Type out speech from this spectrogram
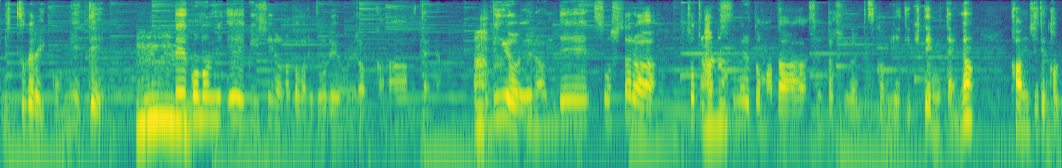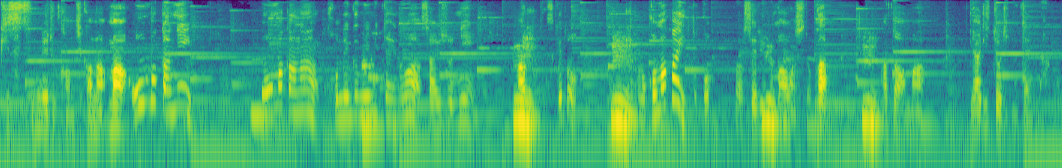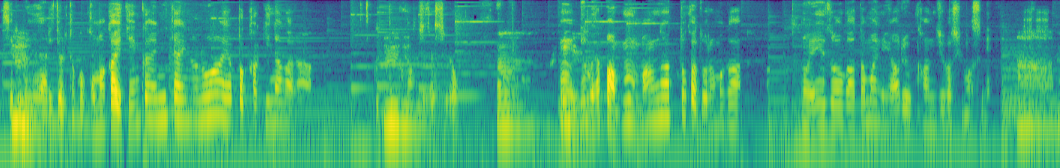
3つぐらいこう見えて、でこの ABC の中からどれを選ぶかなみたいな。B を選んでそしたらちょっと書き進めるとまた選択肢がいくつか見えてきてみたいな感じで書き進める感じかな。まあ大まかに、大まかな骨組みみたいのは最初にあるんですけど、うん、この細かいとこセリフ回しとか、うん、あとはまあやり取りみたいなセリフのやり取りとか、細かい展開みたいなのはやっぱ書きながら作っていく感じですよ。うん、うん、でもやっぱ、うん、漫画とかドラマがの映像が頭にある感じはしますね。あ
